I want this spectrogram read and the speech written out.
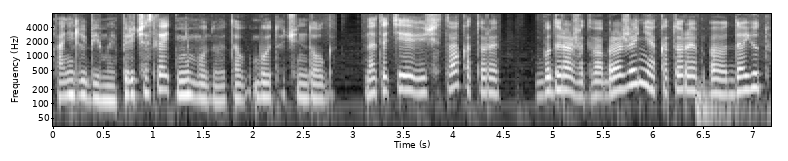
они любимые. Перечислять не буду, это будет очень долго. Но это те вещества, которые будоражат воображение, которые э, дают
